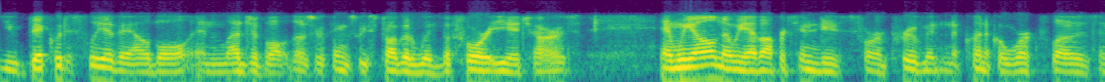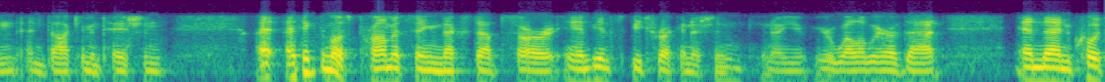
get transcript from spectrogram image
ubiquitously available and legible. Those are things we struggled with before EHRs. And we all know we have opportunities for improvement in the clinical workflows and, and documentation. I, I, think the most promising next steps are ambient speech recognition. You know, you, are well aware of that. And then, quote,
